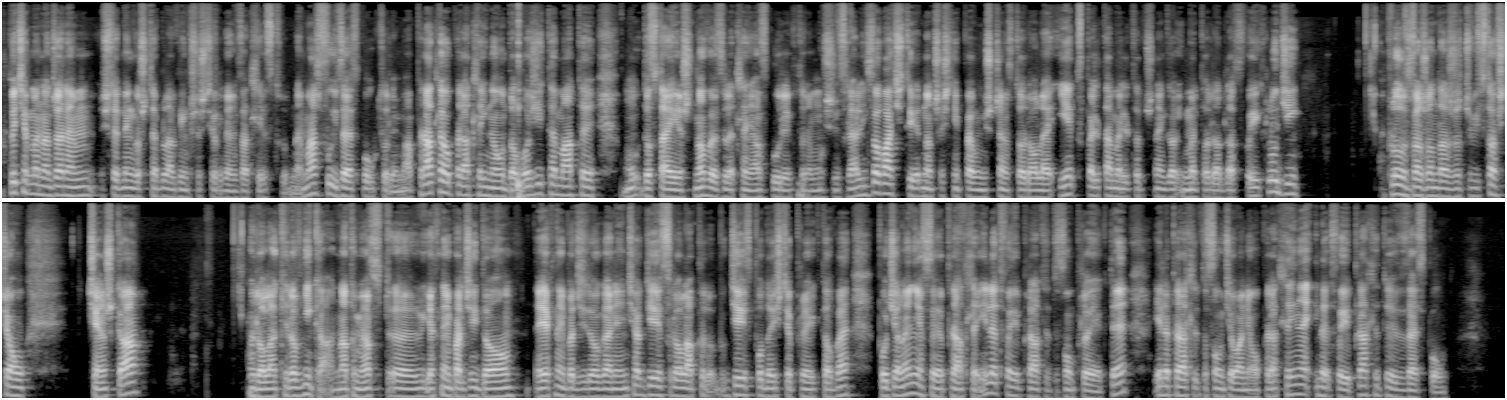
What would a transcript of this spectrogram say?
bycie menadżerem średniego szczebla w większości organizacji jest trudne. Masz swój zespół, który ma pracę operacyjną, dowozi tematy, dostajesz nowe zlecenia w góry, które musisz zrealizować, ty jednocześnie pełnisz często rolę i eksperta merytorycznego i metoda dla swoich ludzi, plus zarządzasz rzeczywistością ciężka, rola kierownika. Natomiast e, jak najbardziej do, jak najbardziej do ogarnięcia, gdzie jest rola, gdzie jest podejście projektowe, podzielenie swojej pracy, ile twojej pracy to są projekty, ile pracy to są działania operacyjne, ile twojej pracy to jest zespół.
